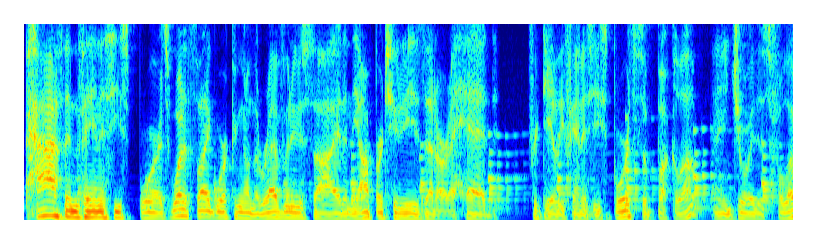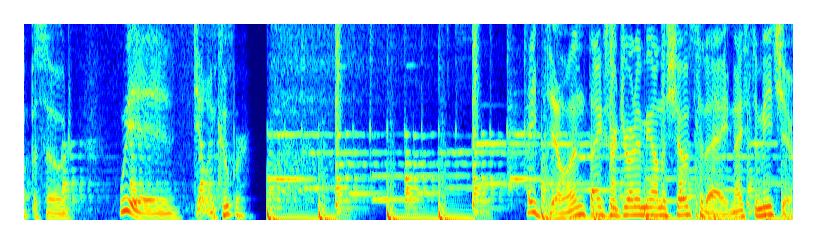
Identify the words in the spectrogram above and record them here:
path in fantasy sports, what it's like working on the revenue side, and the opportunities that are ahead for daily fantasy sports. So buckle up and enjoy this full episode with Dylan Cooper. Hey, Dylan. Thanks for joining me on the show today. Nice to meet you.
